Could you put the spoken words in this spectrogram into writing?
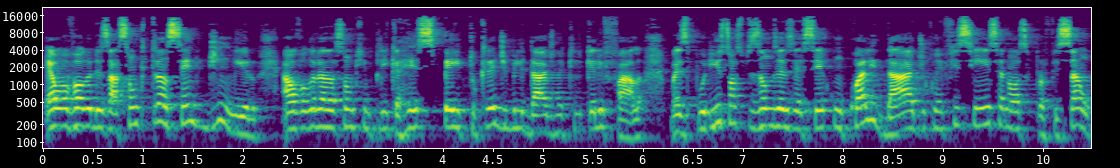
é uma valorização que transcende o dinheiro, é uma valorização que implica respeito, credibilidade naquilo que ele fala. Mas por isso nós precisamos exercer com qualidade, com eficiência a nossa profissão,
